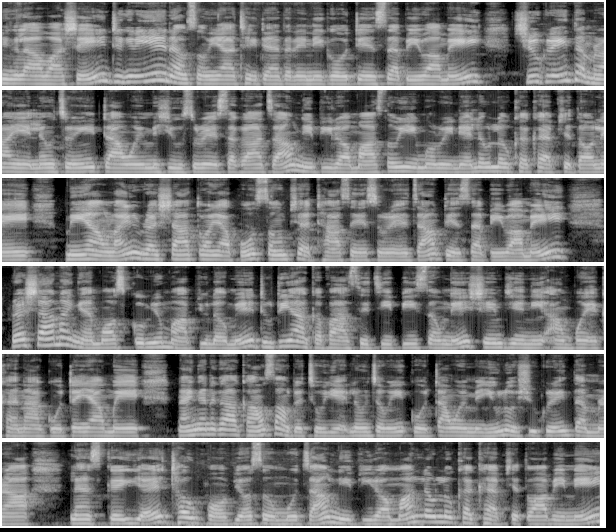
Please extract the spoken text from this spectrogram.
မင်္ဂလာပါရှင်ဒီကနေ့ရဲ့နောက်ဆုံးရထိတ်တန့်သတင်းတွေကိုတင်ဆက်ပေးပါမယ်ယူကရိန်းသမ္မတရဲ့လုံခြုံရေးတာဝန်မယူဆိုတဲ့စကားကြောင့်နေပြည်တော်မှာစိုးရိမ်မှုတွေနဲ့လှုပ်လှုပ်ခတ်ခတ်ဖြစ်တော့လဲမင်းအောင်လိုင်းရုရှားတွားရောက်ဖို့ဆုံးဖြတ်ထားဆဲဆိုတဲ့အကြောင်းတင်ဆက်ပေးပါမယ်ရုရှားနိုင်ငံမော်စကိုမြို့မှာပြုလုပ်မဲ့ဒုတိယကမ္ဘာစစ်ကြီးပြီးဆုံးတဲ့ရှင်းပြင်းဒီအောင်ပွဲအခမ်းအနားကိုတက်ရောက်မဲ့နိုင်ငံတကာခေါင်းဆောင်တချို့ရဲ့လုံခြုံရေးကိုတာဝန်မယူလို့ယူကရိန်းသမ္မတလန်စကီရဲ့ထုတ်ဖော်ပြောဆိုမှုကြောင့်နေပြည်တော်မှာလှုပ်လှုပ်ခတ်ခတ်ဖြစ်သွားပြီမယ်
